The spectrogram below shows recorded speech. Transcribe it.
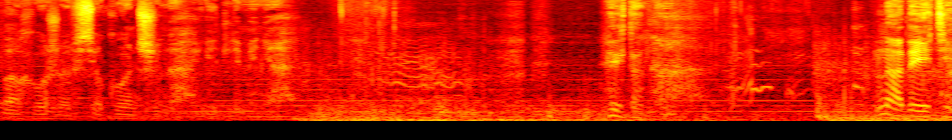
похоже, все кончено и для меня. Итан. Надо идти.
